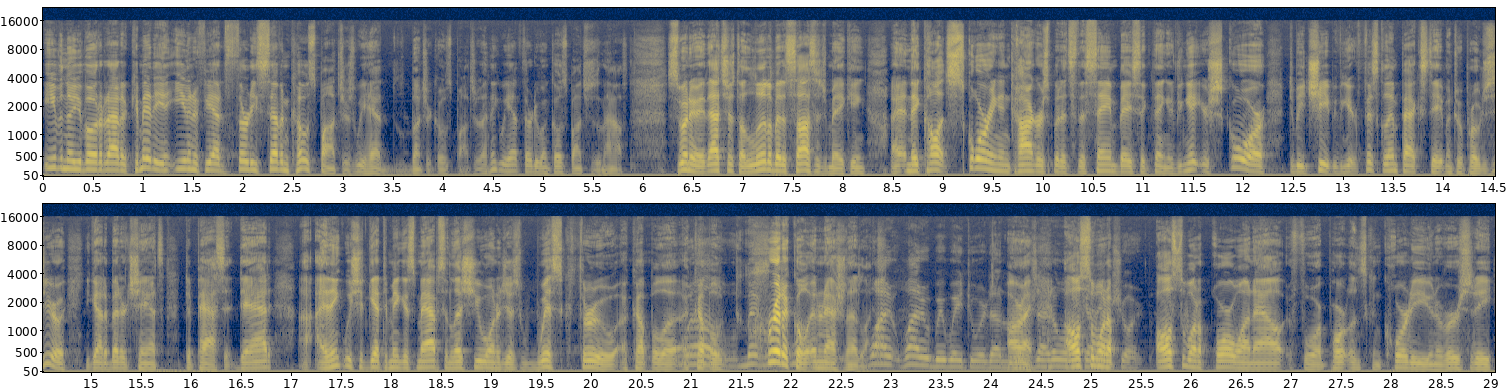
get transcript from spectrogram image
even though you voted out of committee, and even if you had 37 co sponsors. We had a bunch of co sponsors. I think we had 31 co sponsors in the House. So, anyway, that's just a little bit of sausage making. And they call it scoring in Congress, but it's the same basic thing. If you get your score, or to be cheap. If you get your fiscal impact statement to approach zero, you got a better chance to pass it. Dad, I think we should get to Mingus Mapps unless you want to just whisk through a couple of a Well, couple ma- critical international headlines. Why, why don't we wait till we're done? All right. I don't also want want to short. also want to pour one out for Portland's Concordia University.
